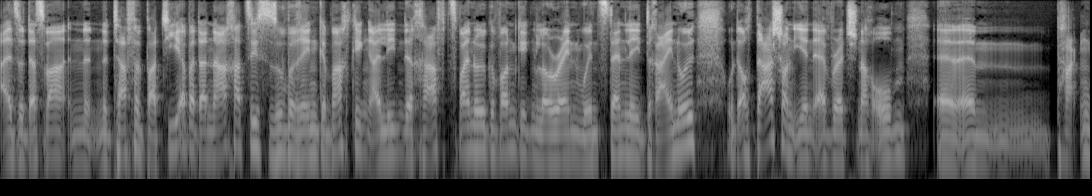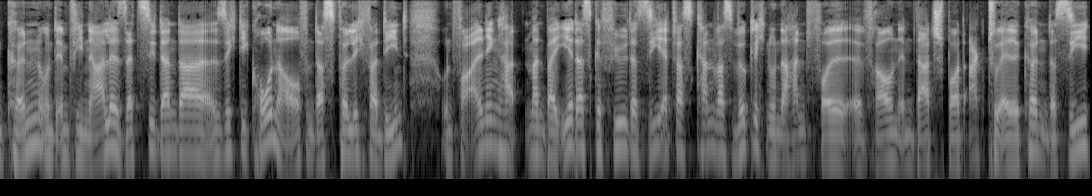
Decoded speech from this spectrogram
Also das war eine, eine taffe Partie, aber danach hat sie es souverän gemacht gegen Aline de Graaf 2-0 gewonnen, gegen Lorraine Winstanley 3-0 und auch da schon ihren Average nach oben äh, ähm, packen können und im Finale setzt sie dann da sich die Krone auf und das völlig verdient und vor allen Dingen hat man bei ihr das Gefühl, dass sie etwas kann, was wirklich nur eine Handvoll äh, Frauen im Dartsport aktuell können, dass sie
